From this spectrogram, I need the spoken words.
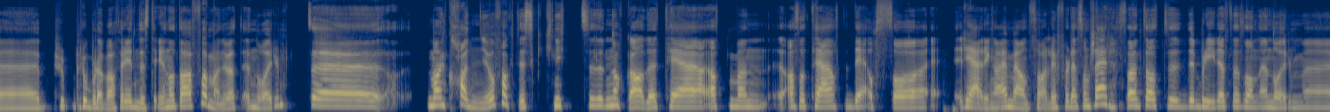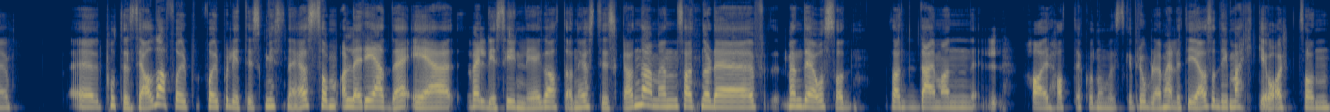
Eh, problemer for industrien, og da får man jo et enormt eh, man kan jo faktisk knytte noe av det til at, man, altså til at det også regjeringa er medansvarlig for det som skjer. Sant? At det blir et sånn enorm eh, potensial da, for, for, politisk misnøye, som allerede er veldig synlig i gatene i Øst-Tyskland. Men, men, det er også sant, der man har hatt økonomiske problemer hele tida, så de merker jo alt sånn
